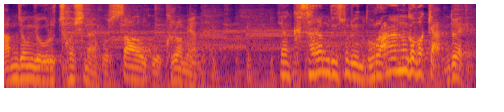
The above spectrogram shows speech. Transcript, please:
감정적으로 처신하고 싸우고 그러면 그냥 그 사람들 소리에 놀아나는 것밖에 안 돼.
